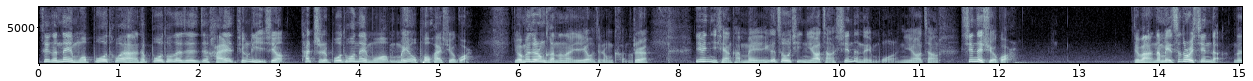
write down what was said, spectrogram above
这个内膜剥脱啊，它剥脱的这这还挺理性，它只剥脱内膜，没有破坏血管，有没有这种可能呢？也有这种可能，是因为你想想看，每一个周期你要长新的内膜，你要长新的血管，对吧？那每次都是新的，那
